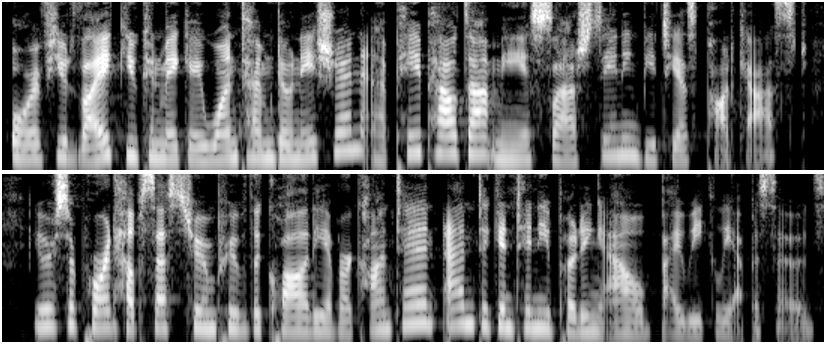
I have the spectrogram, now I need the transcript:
Or if you'd like, you can make a one-time donation at paypal.me slash standingbtspodcast. Your support helps us to improve the quality of our content and to continue putting out bi-weekly episodes.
